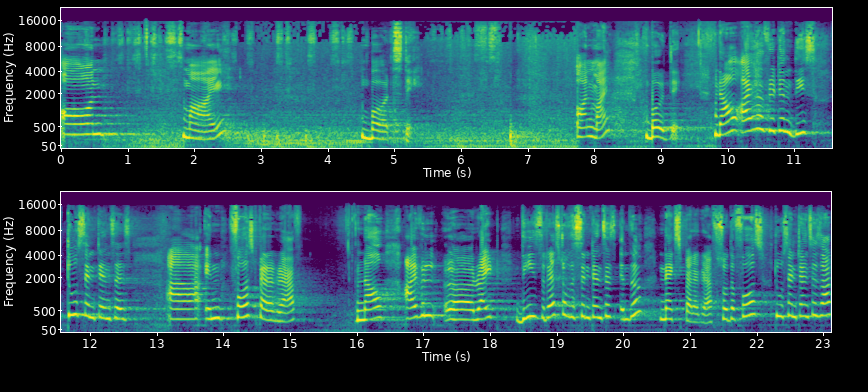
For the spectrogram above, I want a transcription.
on my birthday. On my birthday. Now i have written these two sentences uh, in first paragraph now i will uh, write these rest of the sentences in the next paragraph. So the first two sentences are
